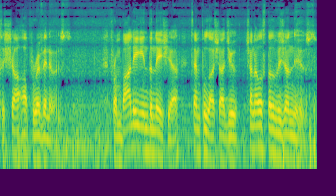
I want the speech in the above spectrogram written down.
to shore up revenues. From Bali, Indonesia, Temple Ashaju, Channels Television News.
